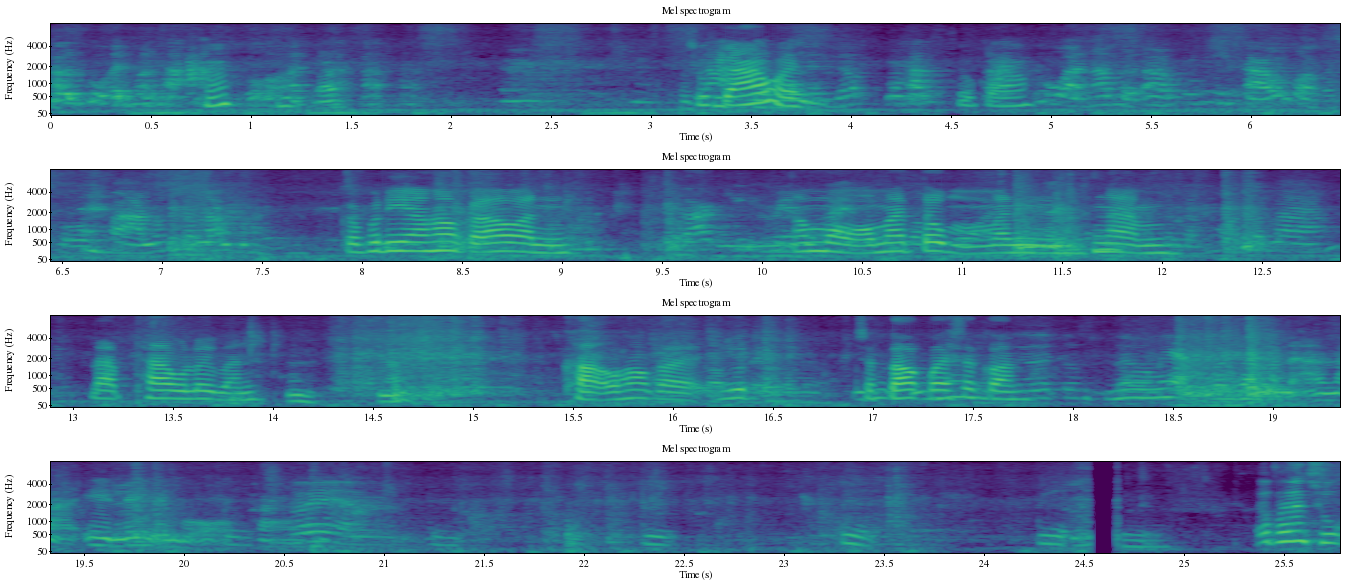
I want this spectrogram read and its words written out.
เขาสวยมาละหึชุกก้าวเฮ้ย ชุกก้าวขวดเอาเถอะเอาที่มีเขาก่อนมาโซฟาลงจะรับก็พอดีเฮาก็เอาอันตักอีกเม็ดเอาหมอมาต้มมันน้ำหอมจะล้างรับเท่าเลยบันอืมนะเขาเฮาก็หยุดสต็อกไว้ซะก่อนนึ่งเนี่ยก็จะมันอันน่ะเอเล่บอกค่ะเฮ้ยอันเออเพิ่นสุก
